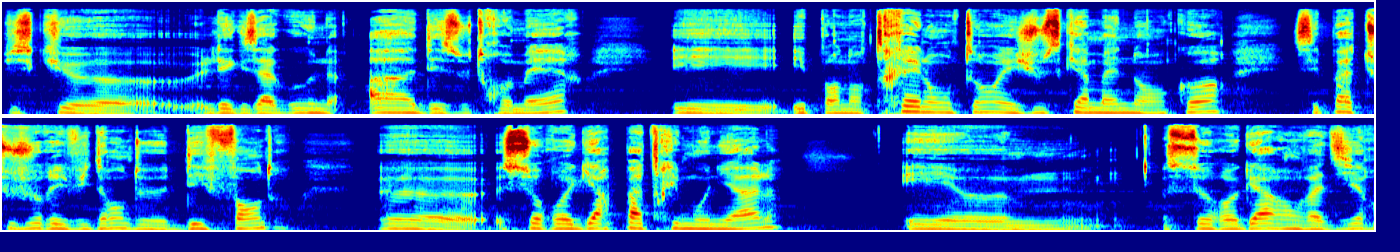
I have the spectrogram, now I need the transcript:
puisque euh, l'Hexagone a des outre-mer et, pendant très longtemps et jusqu'à maintenant encore, c'est pas toujours évident de défendre euh, ce regard patrimonial et ce regard, on va dire,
